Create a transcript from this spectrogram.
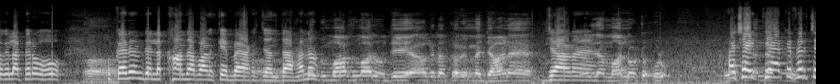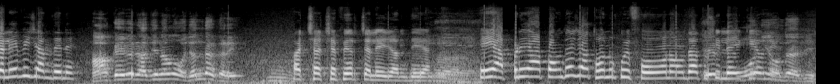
ਅਗਲਾ ਫਿਰ ਉਹ ਉਹ ਕਹਿੰਦੇ ਹੁੰਦੇ ਲੱਖਾਂ ਦਾ ਬਣ ਕੇ ਬੈਠ ਜਾਂਦਾ ਹਨਾ? ਬਿਮਾਰ ਸਮਾਰ ਹੋ ਜੇ ਅਗਲਾ ਕਵੇ ਮੈਂ ਜਾਣਾ ਹੈ। ਜਾਣਾ ਹੈ। ਮਨ ਉੱਠ- ਅੱਛਾ ਇੱਥੇ ਆ ਕੇ ਫਿਰ ਚਲੇ ਵੀ ਜਾਂਦੇ ਨੇ? ਹਾਂ ਕਈ ਵਾਰ ਰਾਜੀਨਾਮਾ ਹੋ ਜਾਂਦਾ ਕਰੇ ਅੱਛਾ ਅੱਛਾ ਫਿਰ ਚਲੇ ਜਾਂਦੇ ਆ। ਇਹ ਆਪਣੇ ਆਪ ਆਉਂਦੇ ਜਾਂ ਤੁਹਾਨੂੰ ਕੋਈ ਫੋਨ ਆਉਂਦਾ ਤੁਸੀਂ ਲੈ ਕੇ ਆਉਂਦੇ ਆਉਂਦਾ ਜੀ।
